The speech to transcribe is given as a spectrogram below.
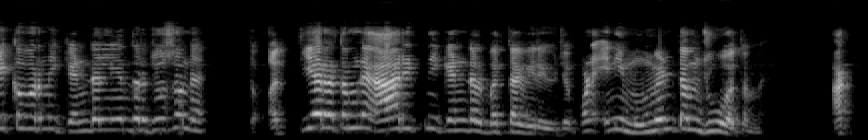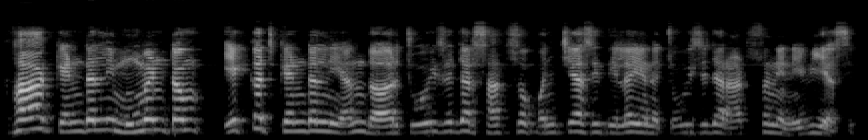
એક અવરની કેન્ડલની અંદર જોશો ને તો અત્યારે તમને આ રીતની કેન્ડલ બતાવી રહ્યું છે. પણ એની મોમેન્ટમ જુઓ તમે. આખા કેન્ડલની મોમેન્ટમ એક જ કેન્ડલની અંદર ચોવીસ હજાર સાતસો પંચ્યાસી થી લઈ અને ચોવીસ હજાર આઠસો ને નેવ્યાસી.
